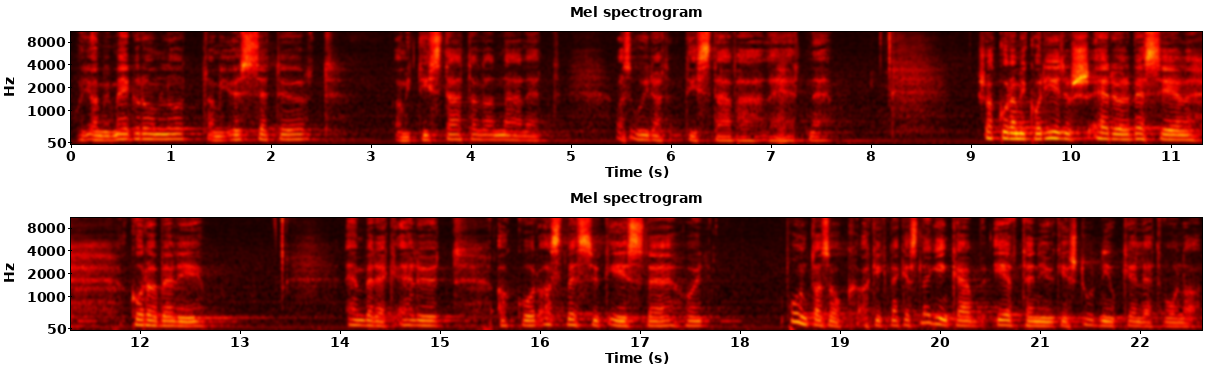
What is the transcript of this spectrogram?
Hogy ami megromlott, ami összetört, ami tisztátalanná lett, az újra tisztává lehetne. És akkor, amikor Jézus erről beszél korabeli emberek előtt, akkor azt vesszük észre, hogy pont azok, akiknek ezt leginkább érteniük és tudniuk kellett volna,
